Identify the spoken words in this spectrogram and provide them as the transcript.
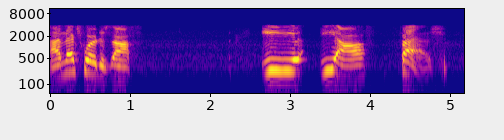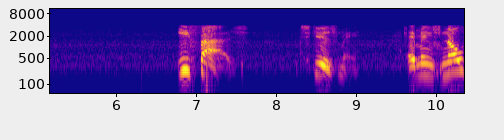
Our next word is eaf, fash. Efash. Excuse me. It means no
